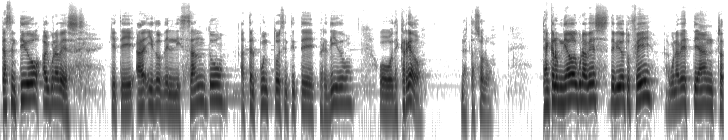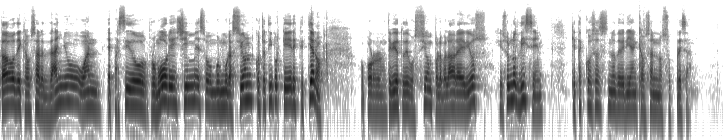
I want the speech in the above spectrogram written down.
¿Te has sentido alguna vez que te ha ido deslizando hasta el punto de sentirte perdido o descarriado? No estás solo. ¿Te han calumniado alguna vez debido a tu fe? ¿Alguna vez te han tratado de causar daño o han esparcido rumores, chismes o murmuración contra ti porque eres cristiano o por debido a tu devoción por la palabra de Dios? Jesús nos dice que estas cosas no deberían causarnos sorpresa.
